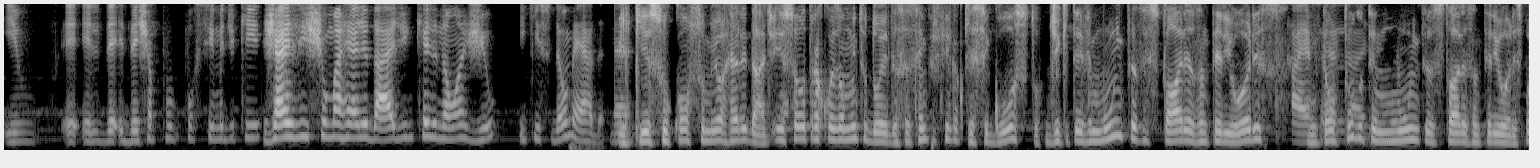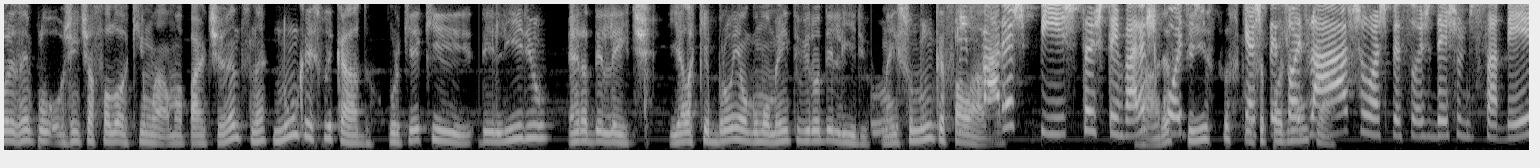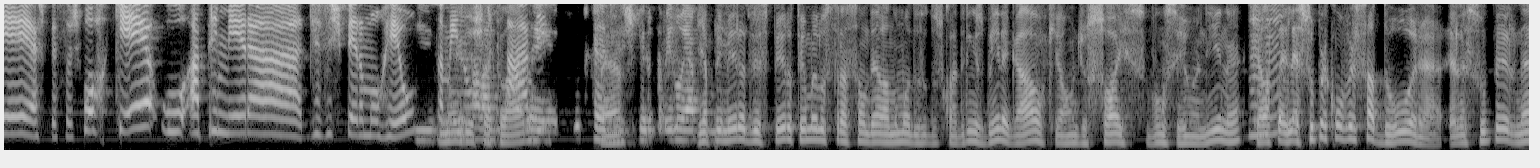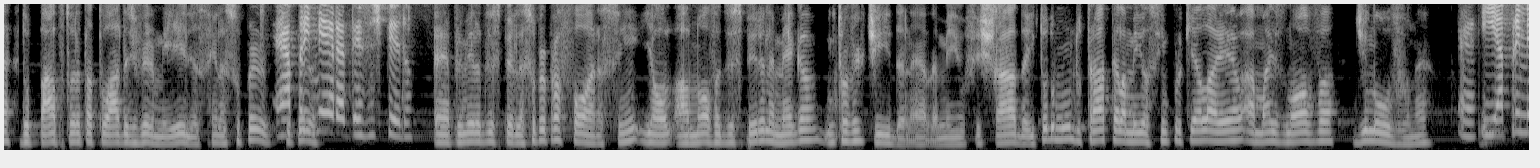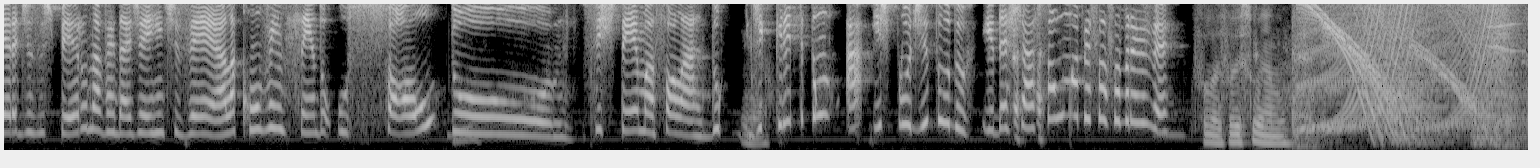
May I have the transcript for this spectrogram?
E- ele de- deixa por, por cima de que já existiu uma realidade em que ele não agiu e que isso deu merda. Né? E que isso consumiu a realidade. Isso é outra coisa muito doida. Você sempre fica com esse gosto de que teve muitas histórias anteriores. Ah, essa é então tudo tem muitas histórias anteriores. Por exemplo, a gente já falou aqui uma, uma parte antes, né? Nunca é explicado por que, que delírio era deleite. E ela quebrou em algum momento e virou delírio. Né? Isso nunca é Tem falado. várias pistas, tem várias, Várias coisas pistas que, que as pessoas acham, as pessoas deixam de saber, as pessoas. Por que o, a primeira desespero morreu? Isso, também não não, claro. sabe. É, tudo que é, É. desespero também não é E a primeira desespero tem uma ilustração dela numa do- dos quadrinhos bem legal, que é onde os sóis vão se reunir, né? Que ela, Uhum. ela é super conversadora, ela é super, né, do papo, toda tatuada de vermelho, assim, ela é super. É a super- primeira desespero. É, a primeira desespero, ela é super pra fora, assim, e a, a nova desespero, ela é mega introvertida, né? Ela é meio fechada, e todo mundo trata ela meio assim porque ela é a mais nova de novo, né? É. E a primeira desespero, na verdade, aí a gente vê ela convencendo o Sol do sistema solar do, de Krypton a explodir tudo e deixar só uma pessoa sobreviver. Foi, foi isso mesmo.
